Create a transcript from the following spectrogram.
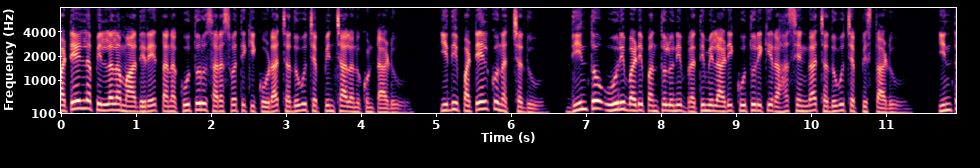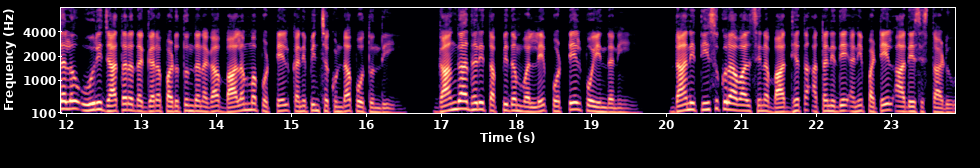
పటేళ్ళ పిల్లల మాదిరే తన కూతురు సరస్వతికి కూడా చదువు చెప్పించాలనుకుంటాడు. ఇది పటేల్కు నచ్చదు. దీంతో ఊరి బడి పంతులుని బ్రతిమిలాడి కూతురికి రహస్యంగా చదువు చెప్పిస్తాడు. ఇంతలో ఊరి జాతర దగ్గర పడుతుందనగా బాలమ్మ పొట్టేల్ కనిపించకుండా పోతుంది. గాంగాధరి తప్పిదం వల్లే పొట్టేల్ పోయిందని. దాని తీసుకురావాల్సిన బాధ్యత అతనిదే అని పటేల్ ఆదేశిస్తాడు.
